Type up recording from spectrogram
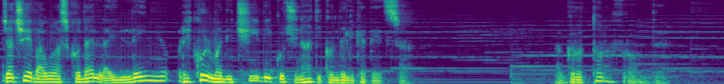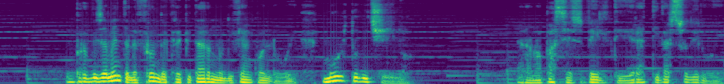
giaceva una scodella in legno ricolma di cibi cucinati con delicatezza. Aggrottò la fronte. Improvvisamente le fronde crepitarono di fianco a lui, molto vicino. Erano passi svelti diretti verso di lui.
